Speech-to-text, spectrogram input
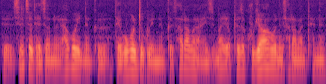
그 실제 대전을 하고 있는 그 대국을 두고 있는 그 사람은 아니지만 옆에서 구경하고 있는 사람한테는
